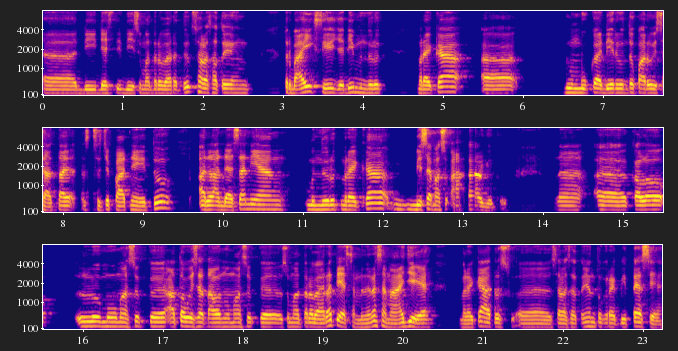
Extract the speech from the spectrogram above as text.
uh, di di Sumatera Barat itu salah satu yang terbaik sih. Jadi menurut mereka uh, membuka diri untuk pariwisata secepatnya itu adalah landasan yang menurut mereka bisa masuk akal gitu. Nah, uh, kalau lu mau masuk ke atau wisatawan mau masuk ke Sumatera Barat ya sebenarnya sama aja ya. Mereka harus uh, salah satunya untuk rapid test ya.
